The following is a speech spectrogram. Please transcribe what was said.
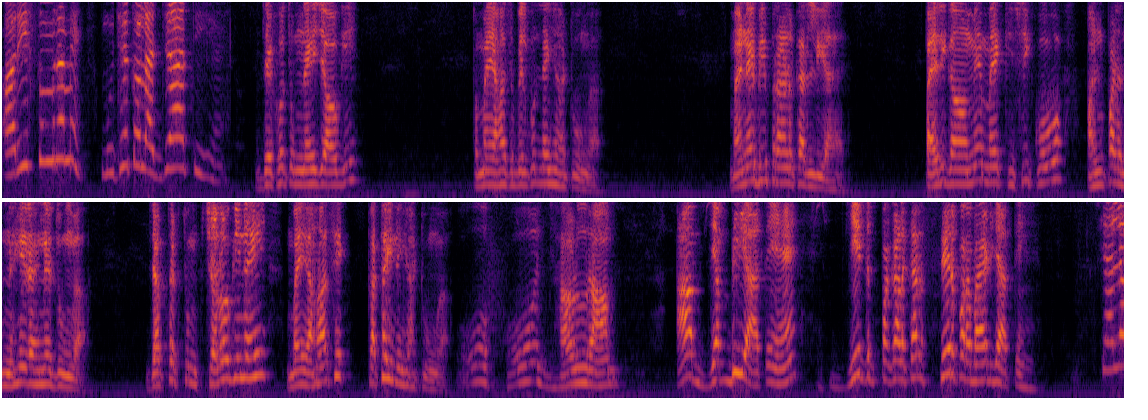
और इस उम्र में मुझे तो लज्जा आती है। देखो तुम नहीं जाओगी तो मैं यहाँ से बिल्कुल नहीं हटूँगा। मैंने भी प्रण कर लिया है। पैरी गाँव में मैं किसी को अनपढ़ नहीं रहने दूँगा। जब तक तुम चलोगी नहीं मैं यहाँ से कतई नहीं हटूँगा। ओहो झाड़ू राम। आप जब भी आते हैं जिद पकड़कर सिर पर बैठ जाते हैं। चलो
